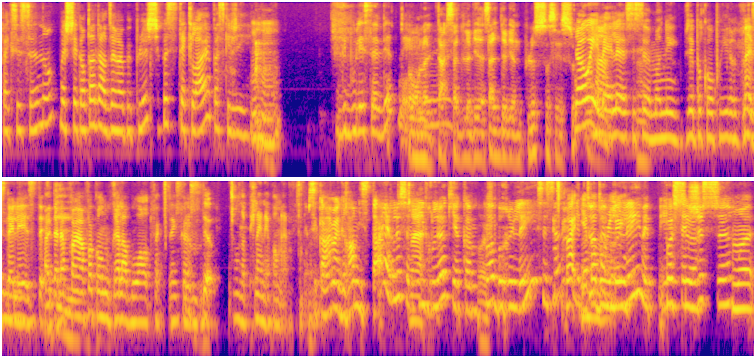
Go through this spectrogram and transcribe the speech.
Fait que c'est ça, non? Mais j'étais contente d'en dire un peu plus. Je sais pas si c'était clair parce que j'ai Mhm. déboulé ça vite. Mais... On a le temps que ça, devienne- ça le devienne plus, ça c'est sûr. Ah oui, mais là, c'est ça, mon nez. Vous avez pas compris. Mais c'était les- c'était- Ah, c'était la première fois qu'on ouvrait la boîte. Fait que c'est comme. ça. On a plein d'informations. C'est quand même un grand mystère, là, ce Ouais. livre-là, qui a comme Ouais. pas brûlé, c'est ça? Ouais, il a tout pas brûlé. mais il ça. juste ça. Ouais.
